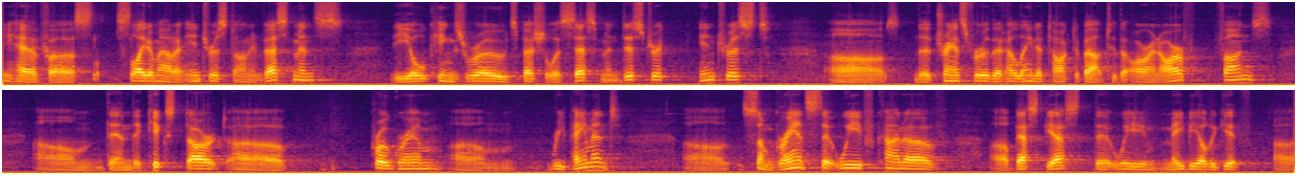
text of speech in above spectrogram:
You have a sl slight amount of interest on investments, the Old Kings Road Special Assessment District interest, uh, the transfer that Helena talked about to the R&R funds, um, then the Kickstart uh, program um, repayment, uh, some grants that we've kind of uh, best guessed that we may be able to get uh,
